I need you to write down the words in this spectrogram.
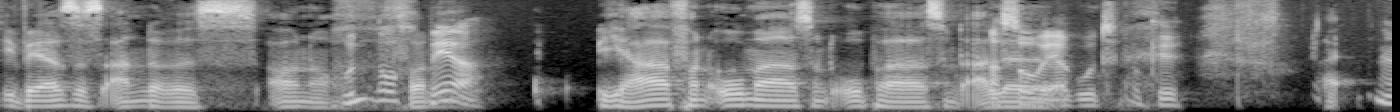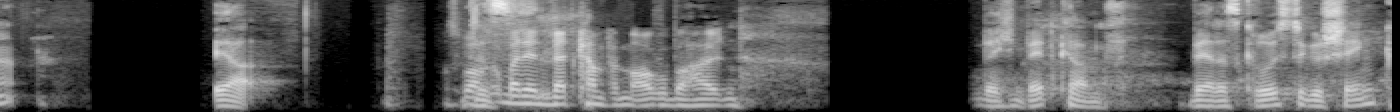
diverses anderes auch noch. Und, noch von, mehr. Ja, von Omas und Opas und alle. Ach so, ja gut, okay. Ja, muss man auch Das- immer den Wettkampf im Auge behalten. welchen Wettkampf? Wer das größte Geschenk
